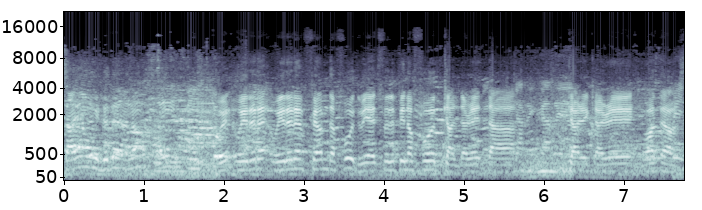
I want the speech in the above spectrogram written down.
Sayang, we didn't, ano? We, we didn't we didn't film the food. We ate Filipino food, caldereta, Kare-kare. kare-kare. What else?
